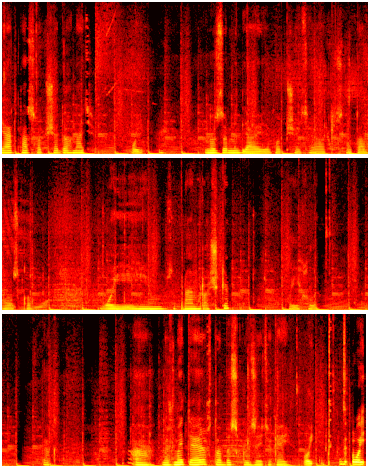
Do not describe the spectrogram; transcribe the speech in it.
Як нас взагалі догнати? Ой. Ну замедляє вообще ця кислота воска. Ой, забираємо грошики. Поїхали. Так. А, нажмите R, щоб скользить, окей. Ой, ой,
